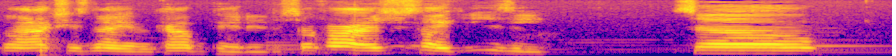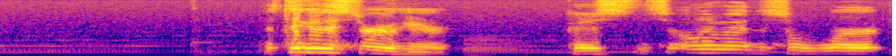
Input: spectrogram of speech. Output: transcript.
Well, actually, it's not even complicated. So far, it's just, like, easy. So, let's think of this through here. Because it's the only way this will work.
